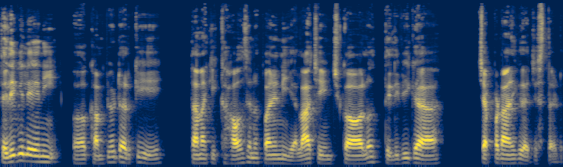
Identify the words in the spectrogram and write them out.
తెలివి లేని కంప్యూటర్కి తనకి కావాల్సిన పనిని ఎలా చేయించుకోవాలో తెలివిగా చెప్పడానికి రచిస్తాడు.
